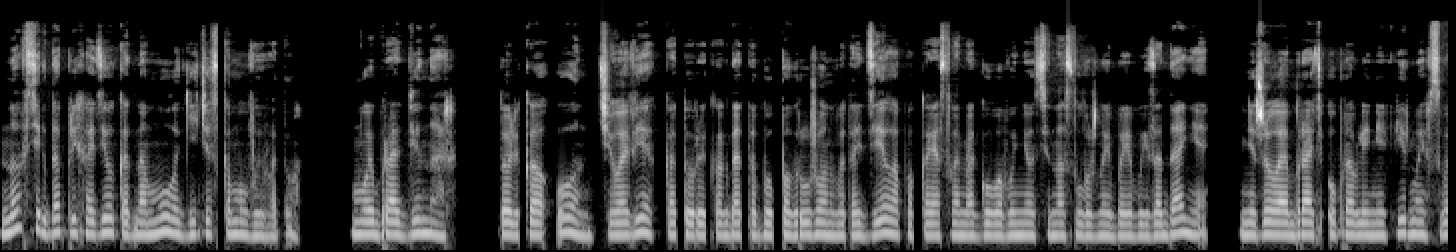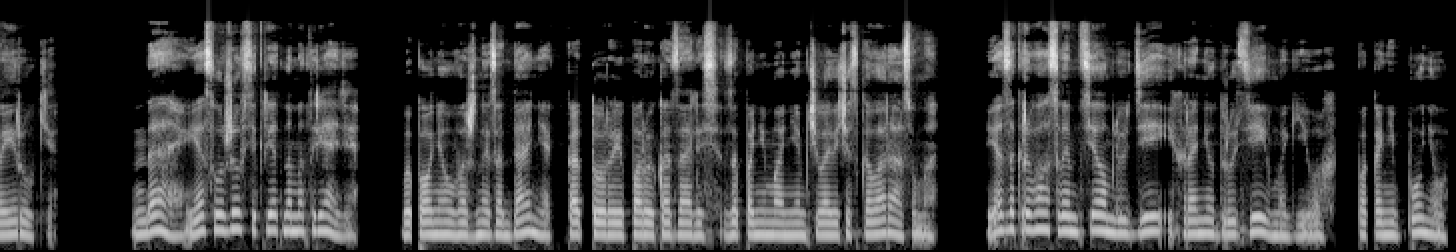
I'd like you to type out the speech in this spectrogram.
но всегда приходил к одному логическому выводу. Мой брат Динар, только он, человек, который когда-то был погружен в это дело, пока я сломя голову несся на сложные боевые задания, не желая брать управление фирмой в свои руки. Да, я служил в секретном отряде, выполнял важные задания, которые порой казались за пониманием человеческого разума. Я закрывал своим телом людей и хранил друзей в могилах, пока не понял,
